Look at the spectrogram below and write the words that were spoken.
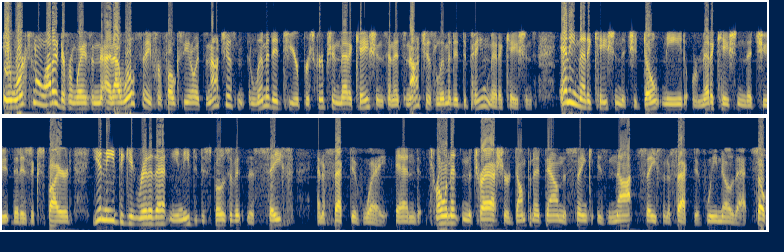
It works in a lot of different ways, and, and I will say for folks, you know, it's not just limited to your prescription medications, and it's not just limited to pain medications. Any medication that you don't need or medication that you that is expired, you need to get rid of that, and you need to dispose of it in a safe an effective way. And throwing it in the trash or dumping it down the sink is not safe and effective. We know that. So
